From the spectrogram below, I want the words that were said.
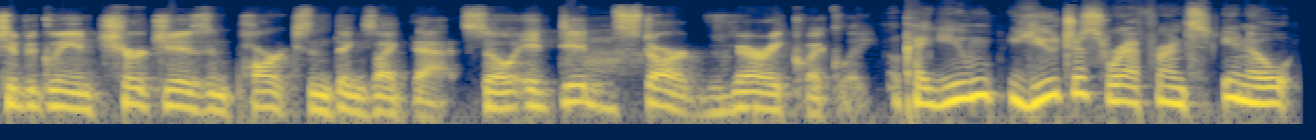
typically in churches and parks and things like that? So it did ah. start very quickly. Okay, you you just referenced, you know,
